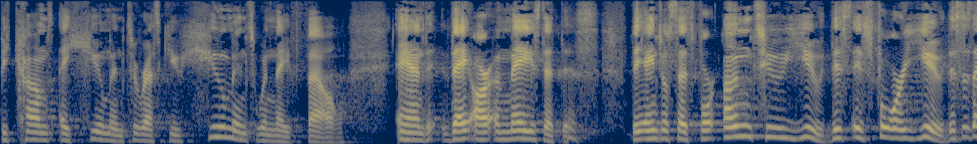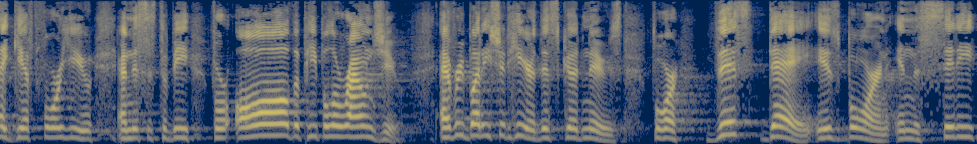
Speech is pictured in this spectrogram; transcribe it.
becomes a human to rescue humans when they fell. And they are amazed at this. The angel says, For unto you, this is for you. This is a gift for you, and this is to be for all the people around you. Everybody should hear this good news. For this day is born in the city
